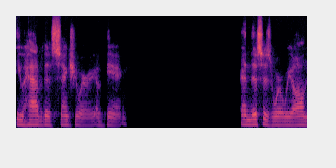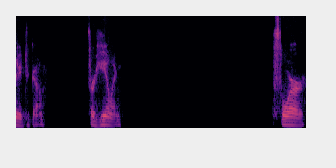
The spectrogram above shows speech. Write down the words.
You have this sanctuary of being. And this is where we all need to go for healing, for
